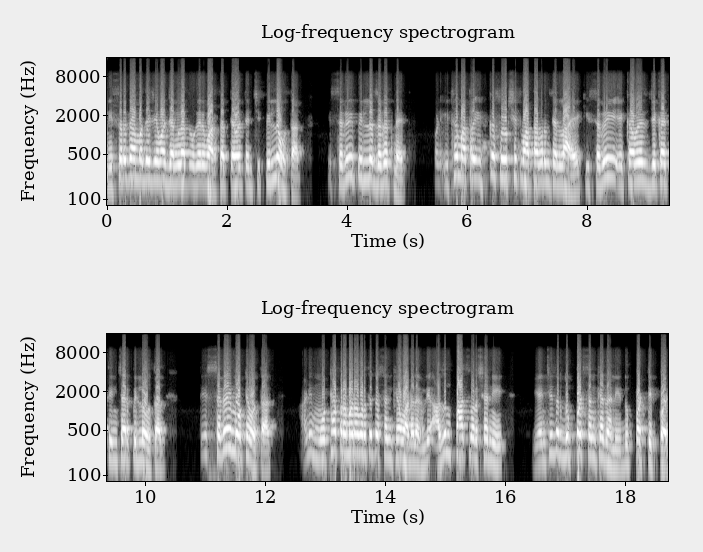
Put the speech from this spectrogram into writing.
निसर्गामध्ये जेव्हा जंगलात वगैरे वाढतात त्यावेळी त्यांची पिल्लं होतात. ही सगळी पिल्लं जगत नाहीत. पण इथं मात्र इतकं सुरक्षित वातावरण त्यांना आहे की सगळी एका वेळेस जे काय तीन चार पिल्लं होतात ते सगळे मोठे होतात. आणि मोठ्या प्रमाणावरती तर संख्या वाढायला लागली. अजून पाच वर्षांनी यांची जर दुप्पट संख्या झाली दुप्पट तिप्पट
